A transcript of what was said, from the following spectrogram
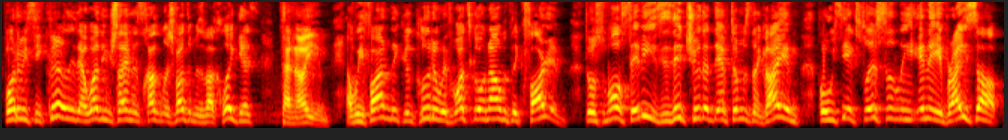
What do we see clearly that whether Yerushalayim is Chal Lishvatim is Machlekes Tanayim, and we finally concluded with what's going on with the Kfarim, those small cities. Is it true that they have Tumas Nagayim? But we see explicitly in a brisa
